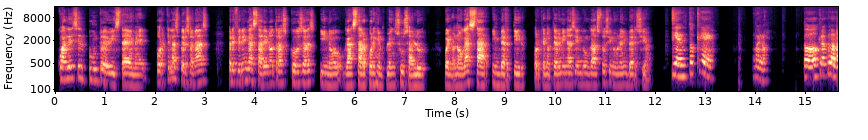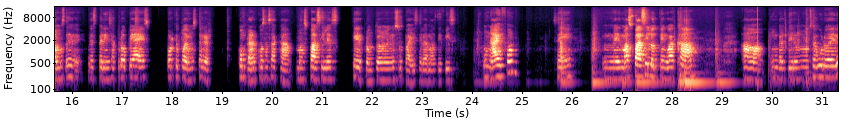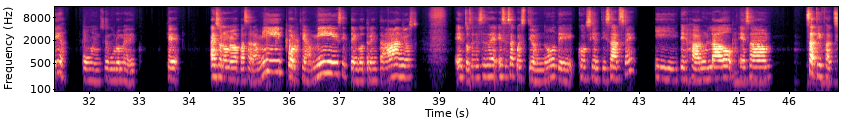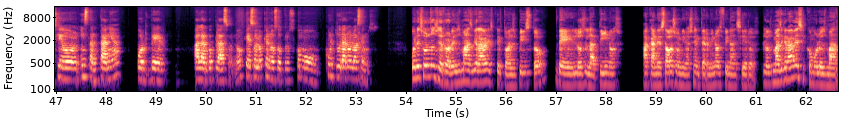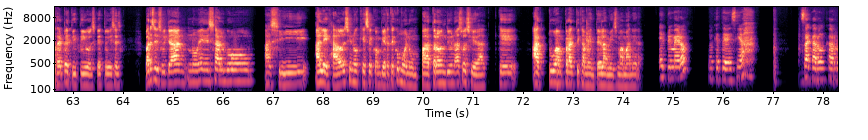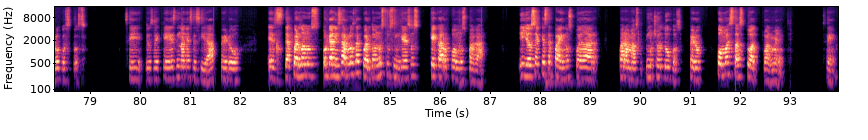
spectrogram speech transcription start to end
¿cuál es el punto de vista de Mel? ¿Por qué las personas prefieren gastar en otras cosas y no gastar, por ejemplo, en su salud? Bueno, no gastar, invertir, porque no termina siendo un gasto, sino una inversión. Siento que, bueno, todo creo que lo hablamos de, experiencia propia, es porque podemos tener, comprar cosas acá más fáciles que de pronto en nuestro país era más difícil. Un iPhone, ¿sí? Es más fácil, lo tengo acá, a invertir en un seguro de vida o en un seguro médico. Que eso no me va a pasar a mí, porque a mí, si tengo 30 años. Entonces es, es esa cuestión, ¿no? De concientizarse y dejar un lado esa satisfacción instantánea por ver a largo plazo, ¿no? Que eso es lo que nosotros como cultura no lo hacemos. ¿Cuáles son los errores más graves que tú has visto de los latinos acá en Estados Unidos en términos financieros? Los más graves y como los más repetitivos que tú dices, parece eso ya no es algo así alejado, sino que se convierte como en un patrón de una sociedad que actúan prácticamente de la misma manera. El primero, lo que te decía, sacar un carro costoso. Sí, yo sé que es una necesidad, pero es de acuerdo a nos, organizarlos de acuerdo a nuestros ingresos, qué carro podemos pagar. Y yo sé que este país nos puede dar para más muchos lujos, pero ¿cómo estás tú actualmente? Sí.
